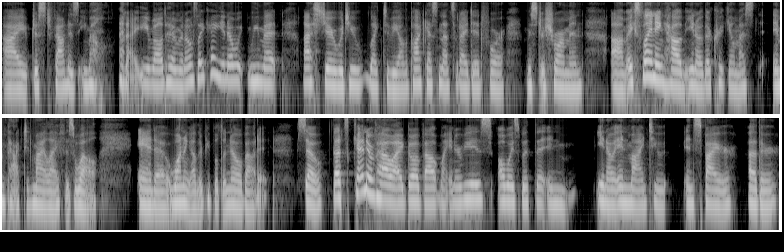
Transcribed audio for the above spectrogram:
I just found his email and I emailed him and I was like, hey, you know, we met last year. Would you like to be on the podcast? And that's what I did for Mr. Shormann, um, explaining how, you know, their curriculum has impacted my life as well and uh, wanting other people to know about it. So that's kind of how I go about my interviews, always with the in, you know, in mind to inspire other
